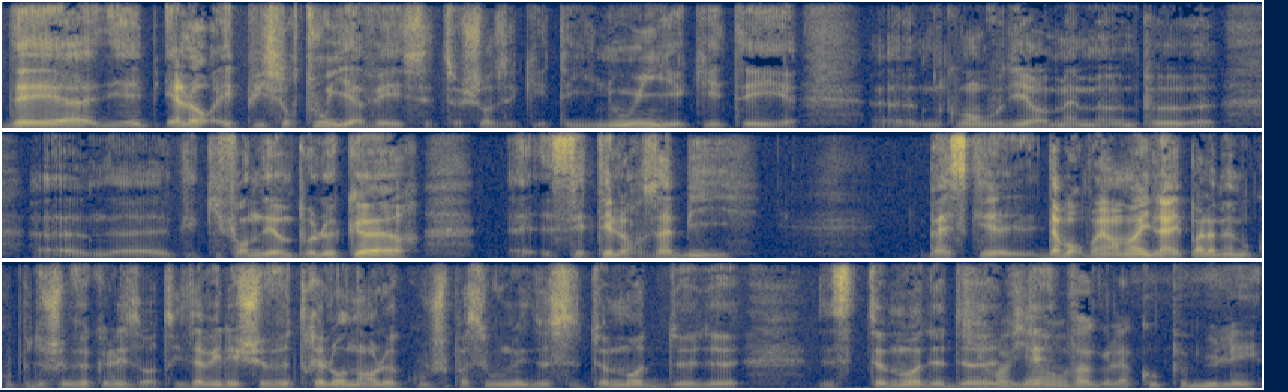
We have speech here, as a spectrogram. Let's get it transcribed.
Des euh, et alors et puis surtout il y avait cette chose qui était inouïe et qui était euh, comment vous dire même un peu euh, qui fondait un peu le cœur. C'était leurs habits parce que, d'abord, premièrement, ils n'avaient pas la même coupe de cheveux que les autres. Ils avaient les cheveux très longs dans le cou. Je ne sais pas si vous vous souvenez de cette mode de, de, cette mode de. Qui revient en vogue, la coupe mulet.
